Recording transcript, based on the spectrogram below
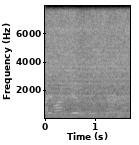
all you want to do is do a turnaround.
